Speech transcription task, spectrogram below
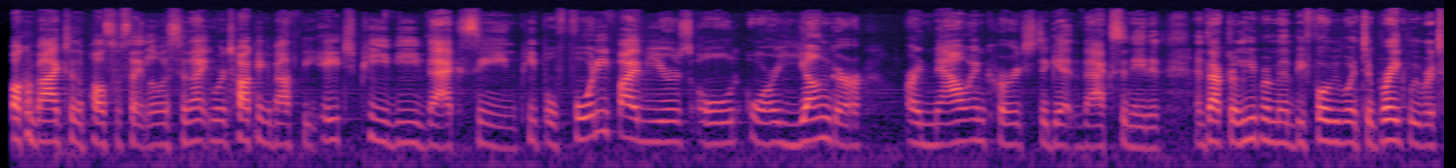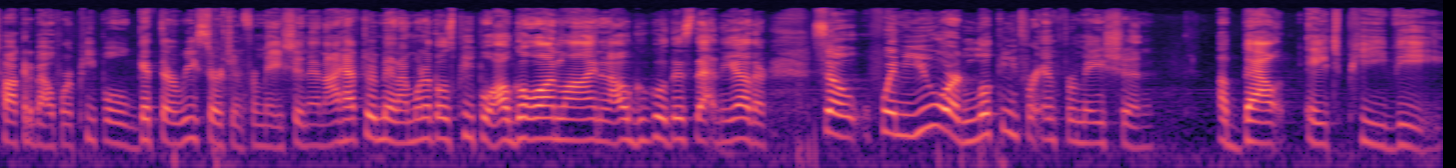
Welcome back to the Pulse of St. Louis. Tonight we're talking about the HPV vaccine. People 45 years old or younger are now encouraged to get vaccinated. And Dr. Lieberman, before we went to break, we were talking about where people get their research information. And I have to admit, I'm one of those people, I'll go online and I'll Google this, that, and the other. So when you are looking for information about HPV,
